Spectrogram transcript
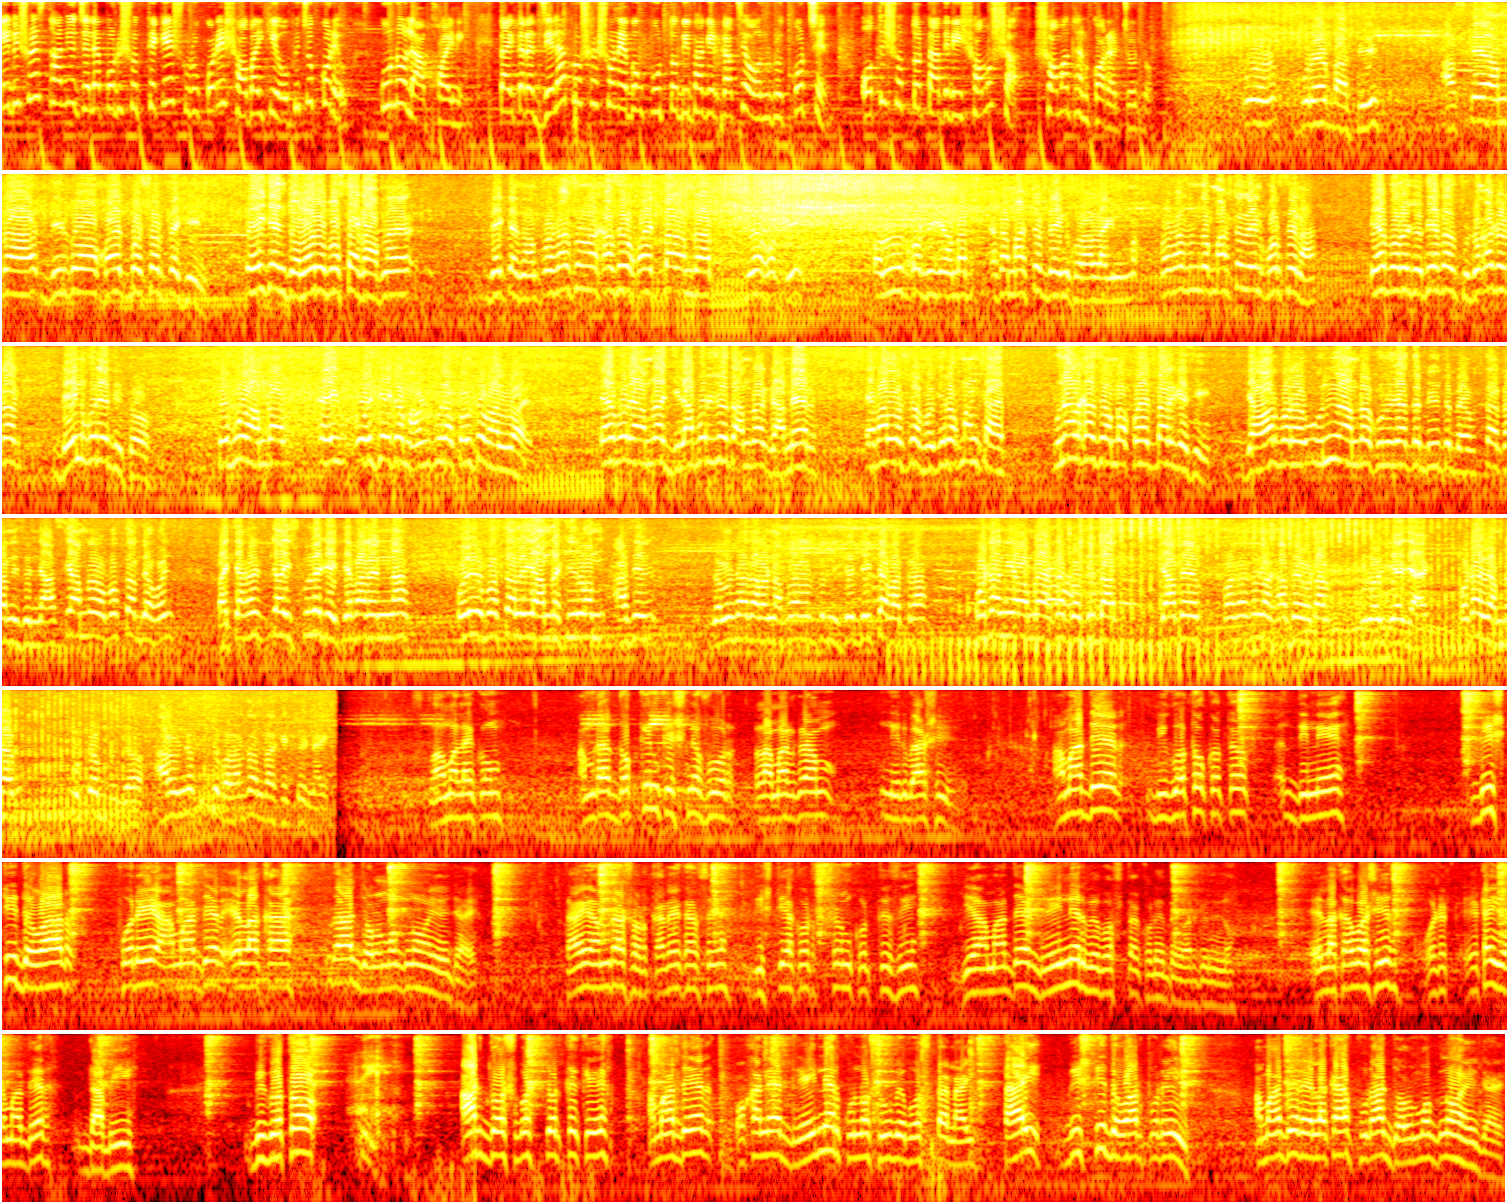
এই বিষয়ে স্থানীয় জেলা পরিষদ থেকে শুরু করে সবাইকে অভিযোগ করেও কোনো লাভ হয়নি। তাই তারা জেলা প্রশাসন এবং পূর্ত বিভাগের কাছে অনুরোধ করছেন অতি সত্বর তাদের এই সমস্যা সমাধান করার জন্য। আজকে আমরা দীর্ঘ কয়েক বছর থেকে এই যে জলের অবস্থাটা আপনার দেখতেছেন প্রশাসনের কাছেও কয়েকবার আমরা ইয়ে করছি, অনুরোধ করছি যে আমরা একটা মাস্টার ড্রেন করার লাগে। প্রশাসন তো মাস্টার ড্রেন করছে না, এরপরে যদি একটা ছোটোখাটো একটা ড্রেন করে দিত, তবুও আমরা এই ওই যে এটা মানুষগুলো চলতে ভালো হয়। এরপরে আমরা জেলা পরিষদ, আমরা গ্রামের এফালস্ট ফজির রহমান সাহেব, উনার কাছে আমরা কয়েকবার গেছি। যাওয়ার পরে উনিও আমরা কোনো জাতের বিরুদ্ধে ব্যবস্থাটা নিচ্ছেন না আজকে আমরা অবস্থা দেখুন বাচ্চা কাচ্চা স্কুলে যেতে পারেন না। ওই অবস্থা লইয়া আমরা কীরকম আছি, জনসাধারণ আপনারা তো নিজের দিকটা বার্তা ওটা নিয়ে আমরা একটা প্রতিবাদ, যাতে প্রশাসনের কাছে ওটার কোনো ইয়ে যায়। ওটাই আমরা বুঝো। আর অন্য কিছু বলার তো আমরা কিছুই নাই। আসসালামু আলাইকুম। আমরা দক্ষিণ কৃষ্ণপুর লামারগ্রাম নির্বাসী। আমাদের বিগত কত দিনে বৃষ্টি দেওয়ার পরে আমাদের এলাকা পুরা জলমগ্ন হয়ে যায়। তাই আমরা সরকারের কাছে দৃষ্টি আকর্ষণ করতেছি যে আমাদের ড্রেনের ব্যবস্থা করে দেওয়ার জন্য। এলাকাবাসীর এটাই আমাদের দাবি। বিগত আট, দশ বছর থেকে আমাদের ওখানে ড্রেনের কোনো সুব্যবস্থা নাই। তাই বৃষ্টি দেওয়ার পরেই আমাদের এলাকা পুরা জলমগ্ন হয়ে যায়।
